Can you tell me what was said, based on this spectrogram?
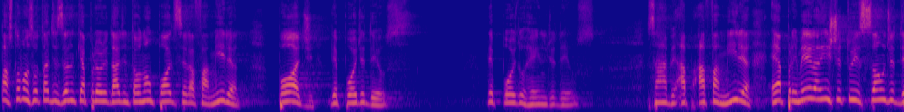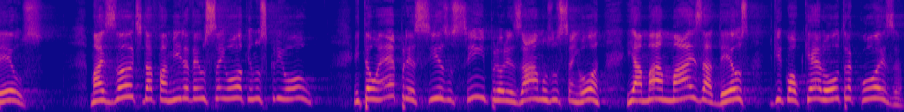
Pastor, mas você está dizendo que a prioridade então não pode ser a família? Pode, depois de Deus, depois do reino de Deus. Sabe, a, a família é a primeira instituição de Deus. Mas antes da família veio o Senhor que nos criou. Então é preciso sim priorizarmos o Senhor e amar mais a Deus do que qualquer outra coisa.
